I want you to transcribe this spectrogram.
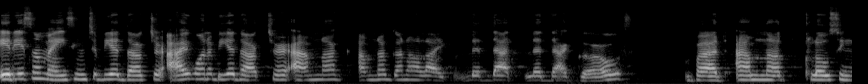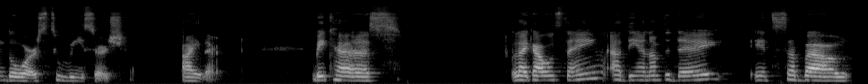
it is amazing to be a doctor. I want to be a doctor. I'm not i'm not gonna like let that let that go but i'm not closing doors to research either. Because like i was saying at the end of the day it's about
